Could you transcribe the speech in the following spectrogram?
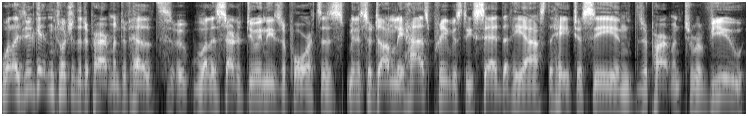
Well, I did get in touch with the Department of Health uh, when I started doing these reports, as Minister Donnelly has previously said that he asked the HSE and the department to review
